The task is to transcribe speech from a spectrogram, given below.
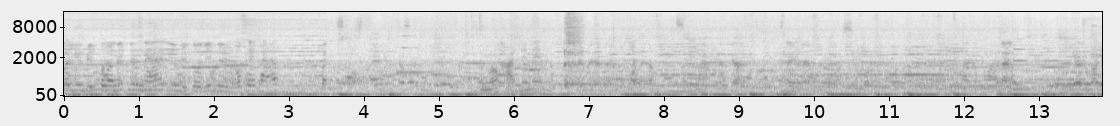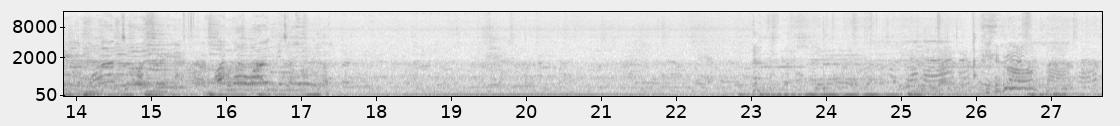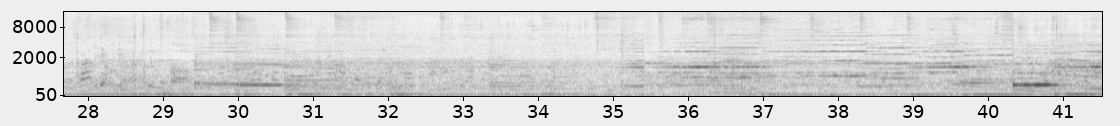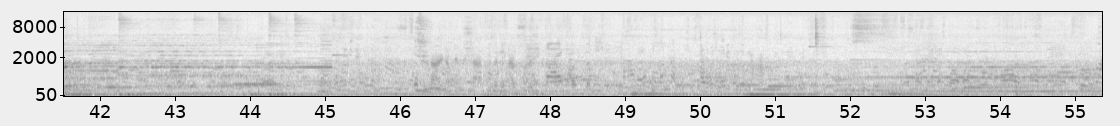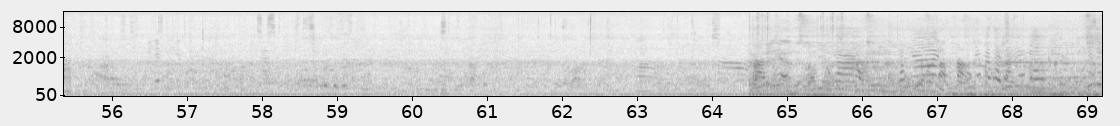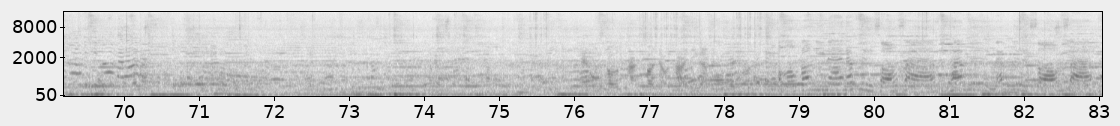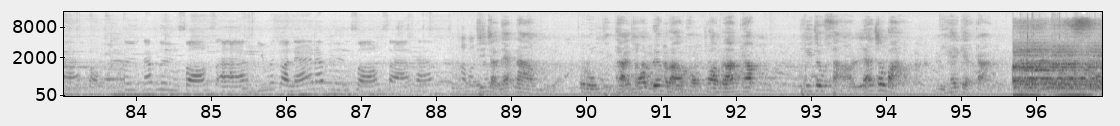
เรายืนบิดตัวนิดนึงนะ ยืนบิดตัวนิดนึง โอเคครับมึงต้องผ่านแน่ๆ ที่จะแนะนำรวมถึงถ่ายทอดเรื่องราวของความรักครับ ที่เจ้าสาวและเจ้าบ่าว ให้แก่กัน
